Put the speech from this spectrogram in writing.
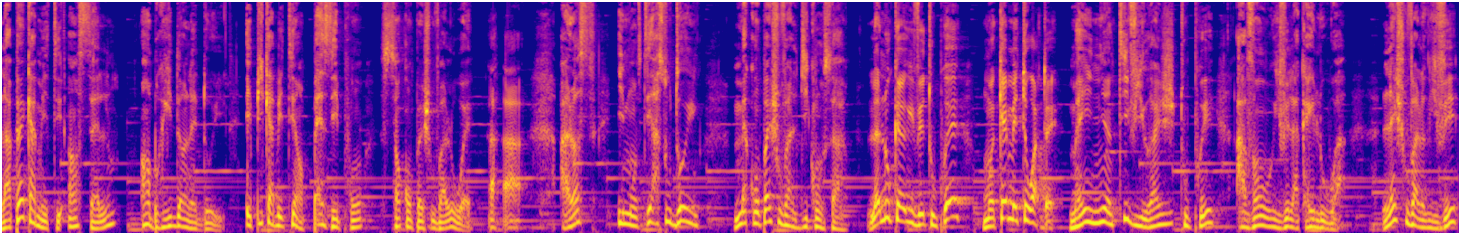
Lapen ka mette an sel, an bri dan le doy, epi ka mette an pes epon, san kompè chouval wè. Alos, i monte a sou doy, men kompè chouval di kon sa. Le nou ke rive tou pre, mwen ke mette wate. Men y ni an ti viraj tou pre, avan ou rive la kay e louwa. Le chouval rive,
